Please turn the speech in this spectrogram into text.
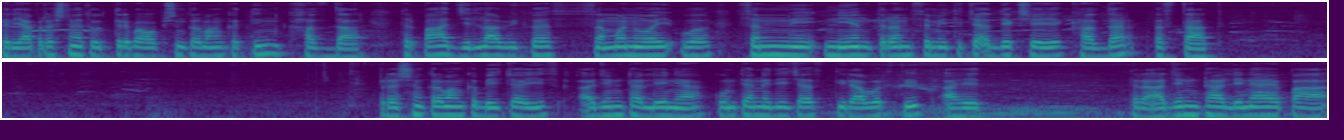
तर या प्रश्नाचं उत्तर पहा. ऑप्शन क्रमांक तीन खासदार. तर पहा जिल्हा विकास समन्वय व संनि नियंत्रण समितीचे अध्यक्ष हे खासदार असतात. प्रश्न क्रमांक बेचाळीस अजिंठा लेण्या कोणत्या नदीच्या तीरावर स्थित आहेत? तर अजिंठा लेण्या हे पहा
